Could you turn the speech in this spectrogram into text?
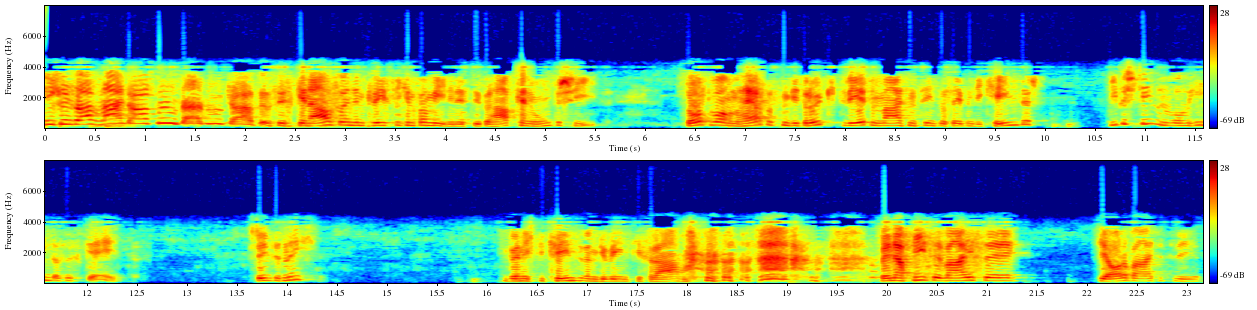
Ich will das, nein, das, das, das. Es ist genauso in den christlichen Familien, ist überhaupt kein Unterschied. Dort, wo am härtesten gedrückt wird, meistens sind das eben die Kinder, die bestimmen, wohin das es geht. Stimmt es nicht? Und wenn nicht die Kinder, dann gewinnt die Frau. wenn auf diese Weise gearbeitet wird.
